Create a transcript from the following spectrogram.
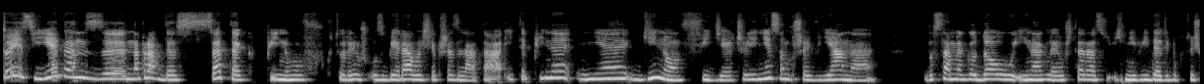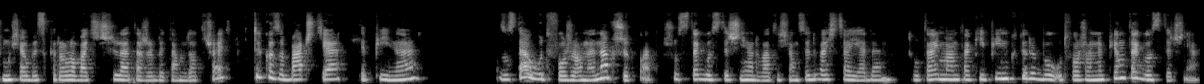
to jest jeden z naprawdę setek pinów, które już uzbierały się przez lata i te piny nie giną w feedzie, czyli nie są przewijane do samego dołu i nagle już teraz ich nie widać, bo ktoś musiałby scrollować 3 lata, żeby tam dotrzeć. Tylko zobaczcie, te piny zostały utworzone na przykład 6 stycznia 2021. Tutaj mam taki pin, który był utworzony 5 stycznia.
